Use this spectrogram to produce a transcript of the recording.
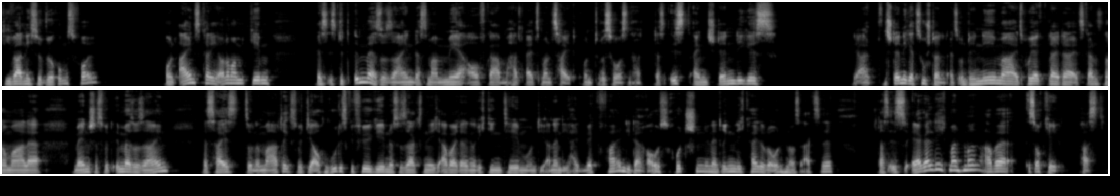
die war nicht so wirkungsvoll. Und eins kann ich auch nochmal mitgeben, es ist, wird immer so sein, dass man mehr Aufgaben hat, als man Zeit und Ressourcen hat. Das ist ein ständiges, ja, ein ständiger Zustand als Unternehmer, als Projektleiter, als ganz normaler Mensch. Das wird immer so sein. Das heißt, so eine Matrix wird dir auch ein gutes Gefühl geben, dass du sagst, nee, ich arbeite an den richtigen Themen und die anderen, die halt wegfallen, die da rausrutschen in der Dringlichkeit oder unten aus der Achse. Das ist ärgerlich manchmal, aber ist okay, passt.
